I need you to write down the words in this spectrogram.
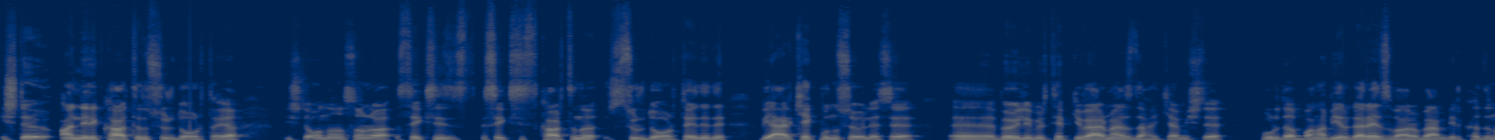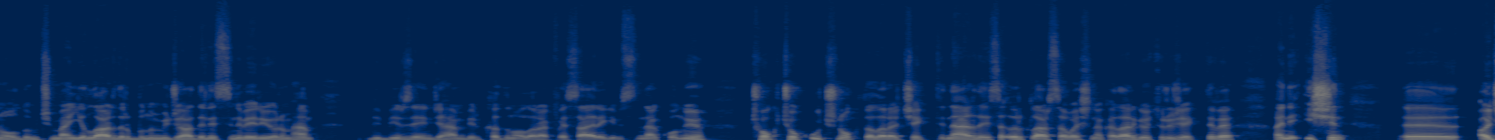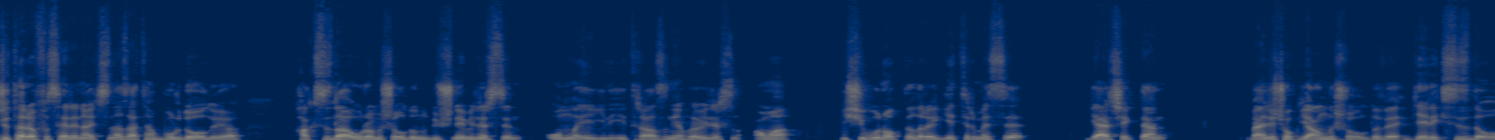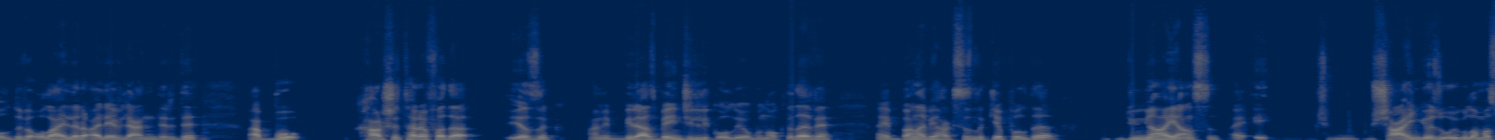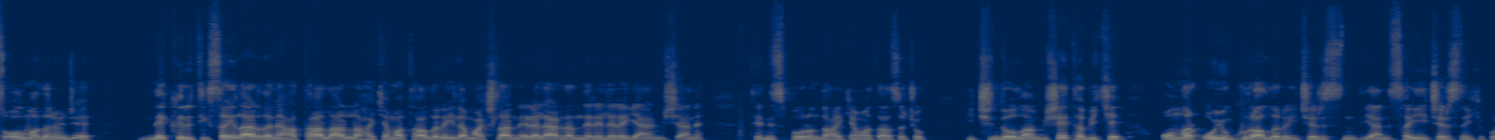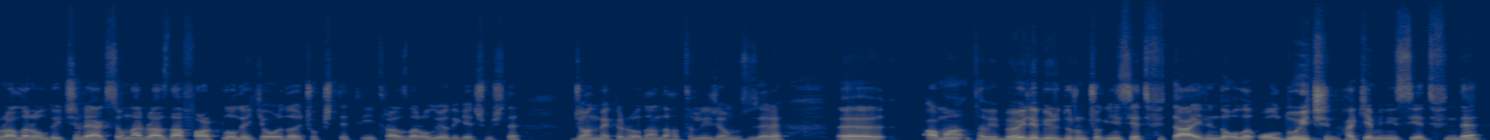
İşte annelik kartını sürdü ortaya. İşte ondan sonra seksiz seksiz kartını sürdü ortaya dedi. Bir erkek bunu söylese e, böyle bir tepki vermezdi hakem. İşte burada bana bir garez var. Ben bir kadın olduğum için ben yıllardır bunun mücadelesini veriyorum. Hem bir, zenci hem bir kadın olarak vesaire gibisinden konuyu çok çok uç noktalara çekti. Neredeyse ırklar savaşına kadar götürecekti ve hani işin e, acı tarafı Serena açısından zaten burada oluyor. Haksızlığa uğramış olduğunu düşünebilirsin. Onunla ilgili itirazını yapabilirsin ama işi bu noktalara getirmesi gerçekten bence çok yanlış oldu ve gereksiz de oldu ve olayları alevlendirdi. Ya bu karşı tarafa da yazık. Hani biraz bencillik oluyor bu noktada ve hani bana bir haksızlık yapıldı dünya yansın. Yani, e, Şahin gözü uygulaması olmadan önce ne kritik sayılarda ne hatalarla hakem hatalarıyla maçlar nerelerden nerelere gelmiş. Yani tenis sporunda hakem hatası çok içinde olan bir şey. Tabii ki onlar oyun kuralları içerisinde yani sayı içerisindeki kurallar olduğu için reaksiyonlar biraz daha farklı oluyor ki orada da çok şiddetli itirazlar oluyordu geçmişte. John McEnroe'dan da hatırlayacağımız üzere. Ee, ama tabii böyle bir durum çok inisiyatif dahilinde ol- olduğu için hakemin inisiyatifinde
